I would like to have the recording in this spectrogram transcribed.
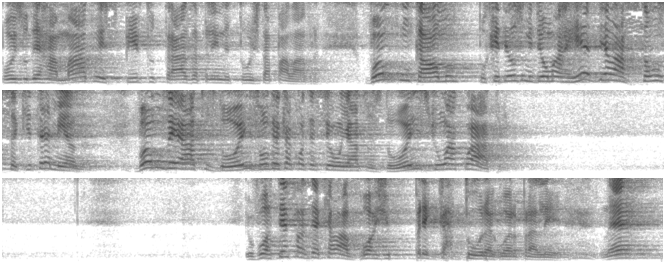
pois o derramado Espírito traz a plenitude da palavra. Vamos com calma, porque Deus me deu uma revelação isso aqui tremenda. Vamos ver Atos 2, vamos ver o que aconteceu em Atos 2, de 1 a 4. Eu vou até fazer aquela voz de pregador agora para ler, né?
